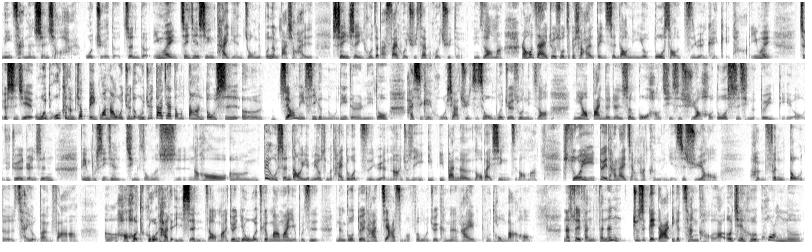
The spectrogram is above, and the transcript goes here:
你才能生小孩，我觉得真的，因为这件事情太严重，你不能把小孩生一生以后再把它塞回去，塞不回去的，你知道吗？然后再来就是说，这个小孩子被你生到，你有多少资源可以给他？因为这个世界，我我可能比较悲观呐。我觉得，我觉得大家都当然都是呃，只要你是一个努力的人，你都还是可以活下去。只是我们会觉得说，你知道，你要把你的人生过好，其实需要好多事情的堆叠哦。我就觉得人生并不是一件很轻松的事。然后，嗯，被我升到也没有什么太多的资源呐，就是一一一般的老百姓，你知道吗？所以对他来讲，他可能也是需要很奋斗的，才有办法。呃，好好的过他的一生，你知道吗？就有我这个妈妈，也不是能够对他加什么分，我觉得可能还普通吧，齁。那所以反反正就是给大家一个参考啦。而且何况呢，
